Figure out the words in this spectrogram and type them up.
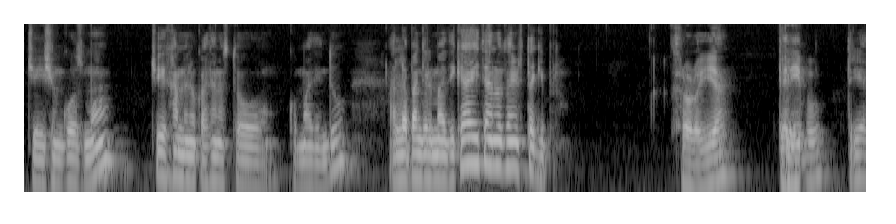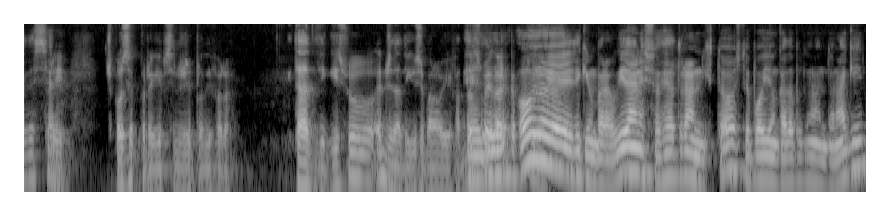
και είχε κόσμο και είχαμε ο καθένας το κομμάτι του. Αλλά επαγγελματικά ήταν όταν ήρθα Κύπρο. Χρονολογία, περίπου. Τρία-τέσσερα. Τρία. Και πώς προέκυψε η πρώτη φορά; Ήταν δική σου, δεν ήταν δική σου παραγωγή Ε, φαντάζομαι. δου- ήταν κάποιο- Όχι, όχι, όχι, δική μου παραγωγή. Ήταν στο θέατρο ανοιχτό, στο υπόγειο κάτω από τον Αντωνάκη.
